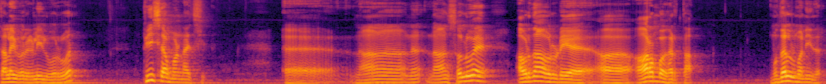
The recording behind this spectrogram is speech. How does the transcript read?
தலைவர்களில் ஒருவர் பீசா மன்னாச்சி நான் நான் சொல்லுவேன் அவர் தான் அவருடைய ஆரம்பகர்த்தா முதல் மனிதர்.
